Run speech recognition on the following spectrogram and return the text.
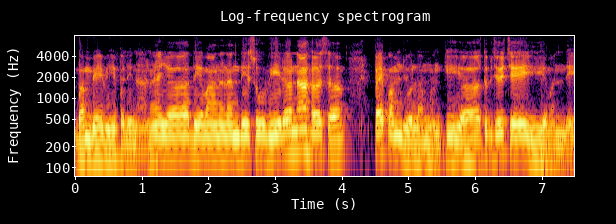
બંબે વિપલિનાણય સુવીર વીરનાહસ પૈપમ જોલમ અંકીય તુબ્જચેય વંદે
